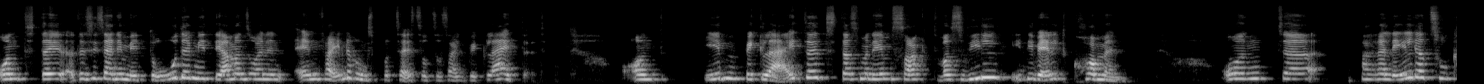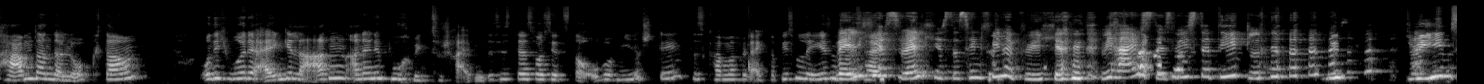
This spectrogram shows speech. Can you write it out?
Und das ist eine Methode, mit der man so einen, einen Veränderungsprozess sozusagen begleitet. Und eben begleitet, dass man eben sagt, was will in die Welt kommen. Und äh, parallel dazu kam dann der Lockdown und ich wurde eingeladen, an einem Buch mitzuschreiben. Das ist das, was jetzt da ober mir steht. Das kann man vielleicht ein bisschen lesen. Welches, das heißt, welches? Das sind viele Bücher. Wie heißt es? Wie ist der Titel? Dreams,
